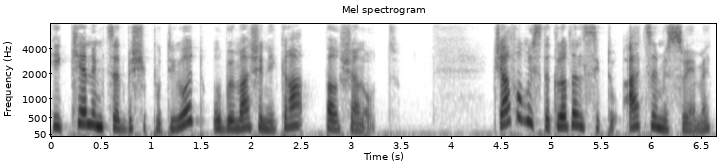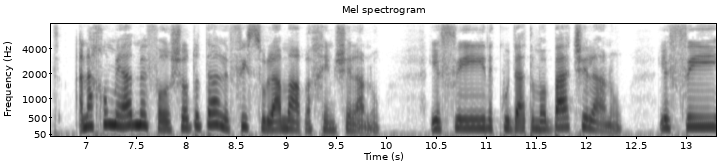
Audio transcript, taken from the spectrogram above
היא כן נמצאת בשיפוטיות ובמה שנקרא פרשנות. כשאנחנו מסתכלות על סיטואציה מסוימת, אנחנו מיד מפרשות אותה לפי סולם הערכים שלנו, לפי נקודת המבט שלנו, לפי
